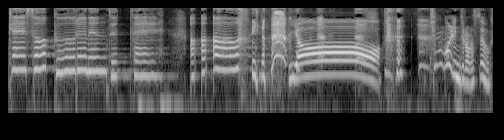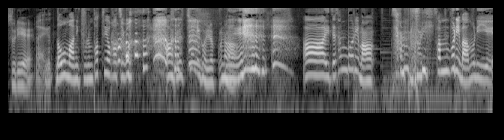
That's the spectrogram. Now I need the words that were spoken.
계속 부르는 듯해. 아, 아, 아. 이야. 춘 걸린 줄 알았어요, 목소리에. 네, 너무 많이 부른 파트여가지고. 아, 그래서 춘이 걸렸구나. 네. 아, 이제 삼불이 마, 삼불이. 삼불이 마무리.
